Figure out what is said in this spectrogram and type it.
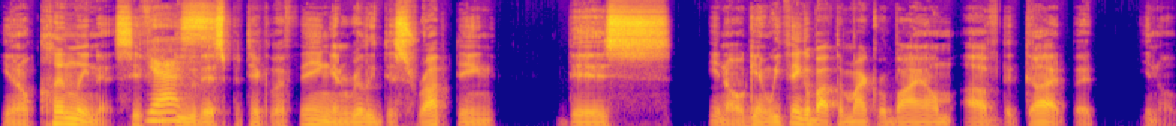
you know, cleanliness. If yes. you do this particular thing and really disrupting this, you know, again, we think about the microbiome of the gut, but you know,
